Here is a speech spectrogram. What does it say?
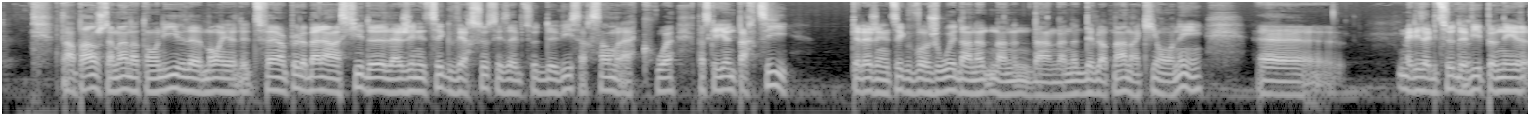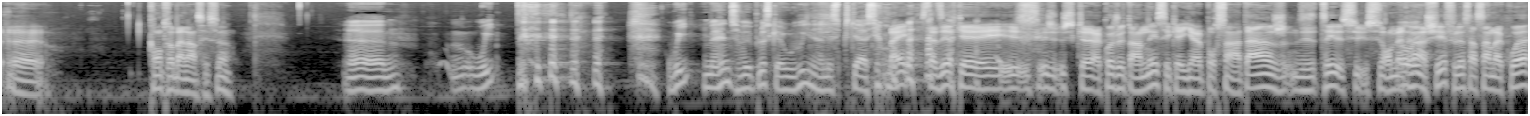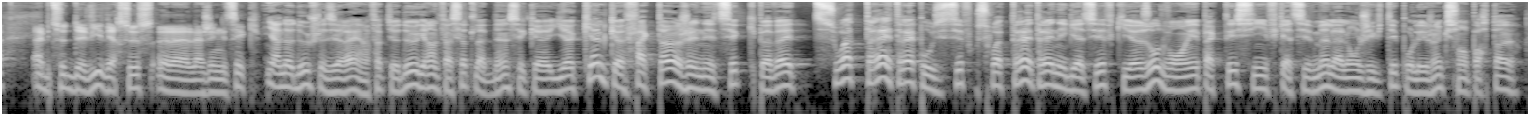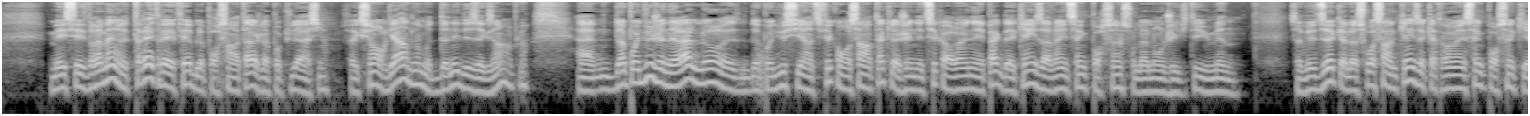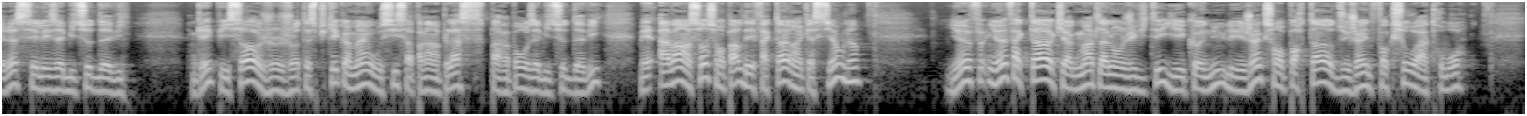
Tu en parles justement dans ton livre. bon, tu fais un peu le balancier de la génétique versus les habitudes de vie. Ça ressemble à quoi? Parce qu'il y a une partie que la génétique va jouer dans notre, dans, notre développement, dans qui on est. Euh, mais les habitudes de vie peuvent venir euh, contrebalancer ça. Euh, oui. Oui, mais tu veux plus que oui dans l'explication. ben, c'est-à-dire que, à quoi je veux t'emmener, c'est qu'il y a un pourcentage. Si on le mettait ah en chiffres, là, ça ressemble à quoi? Habitude de vie versus euh, la génétique? Il y en a deux, je te dirais. En fait, il y a deux grandes facettes là-dedans. C'est qu'il y a quelques facteurs génétiques qui peuvent être soit très, très positifs ou soit très, très négatifs qui, eux autres, vont impacter significativement la longévité pour les gens qui sont porteurs mais c'est vraiment un très, très faible pourcentage de la population. Fait que si on regarde, là, on va te donner des exemples. Euh, d'un point de vue général, d'un point de vue scientifique, on s'entend que la génétique aura un impact de 15 à 25% sur la longévité humaine. Ça veut dire que le 75 à 85% qui reste, c'est les habitudes de vie. OK? Puis ça, je, vais t'expliquer comment aussi ça prend place par rapport aux habitudes de vie. Mais avant ça, si on parle des facteurs en question, là, il y, a un, facteur qui augmente la longévité, il est connu. Les gens qui sont porteurs du gène FOXO-A3,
